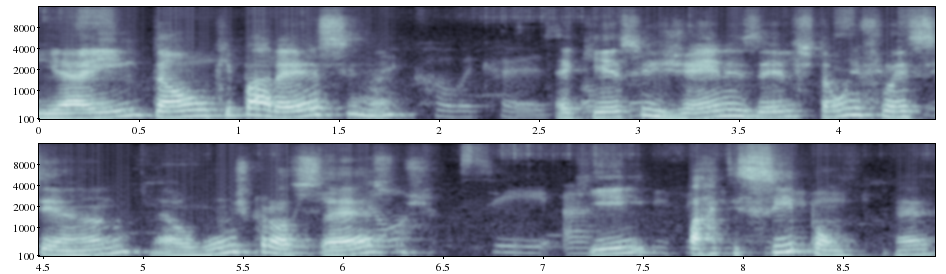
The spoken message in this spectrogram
E aí, então, o que parece né, é que esses genes eles estão influenciando né, alguns processos que participam né,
